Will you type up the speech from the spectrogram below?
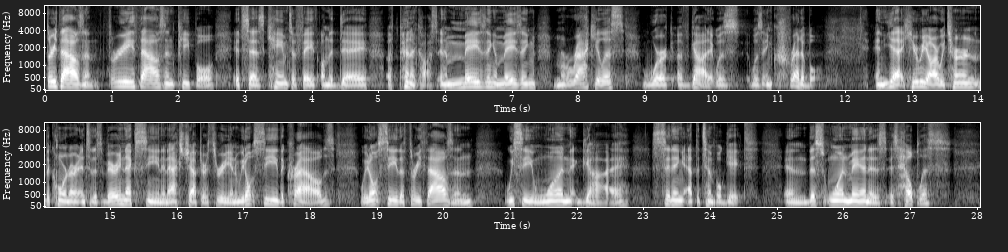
3,000. 3,000 people, it says, came to faith on the day of Pentecost. An amazing, amazing, miraculous work of God. It was, was incredible. And yet, here we are, we turn the corner into this very next scene in Acts chapter 3, and we don't see the crowds, we don't see the 3,000, we see one guy sitting at the temple gate. And this one man is, is helpless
